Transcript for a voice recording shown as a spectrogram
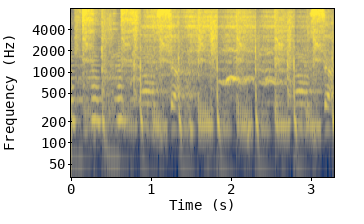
non-stop, non-stop.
